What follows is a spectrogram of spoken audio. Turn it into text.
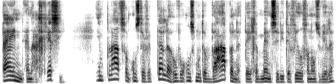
pijn en agressie. In plaats van ons te vertellen hoe we ons moeten wapenen tegen mensen die te veel van ons willen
